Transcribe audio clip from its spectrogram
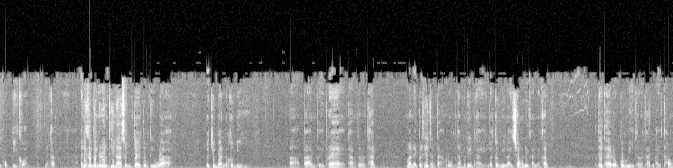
56 ปีก่อน นะครับ อันนี้ก็เป็นเรื่องที่น่าสนใจตรงที่ว่า ปัจจุบันเราก็มีการเผยแพร่ทางโทรทัศน์ มาในประเทศต่างๆ รวมทั้งประเทศไทย แล้วก็มีหลายช่องด้วยกันนะครับ ประเทศไทยเราก็มีโทรทัศน์หลายท่อง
